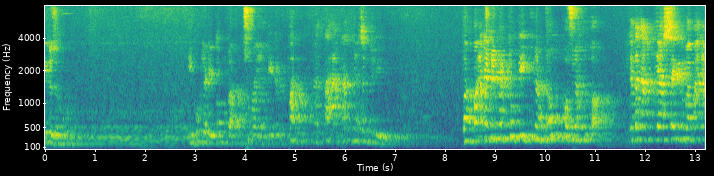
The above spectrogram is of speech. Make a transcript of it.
itu semua. Ibunya ditombak supaya di depan mata anaknya sendiri. Bapaknya dipercuti, sudah jompo, sudah tua. Katakan Yasir itu bapaknya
